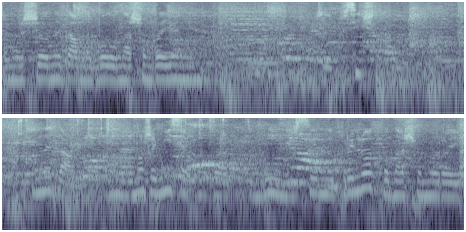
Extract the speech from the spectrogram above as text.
Тому що недавно було в нашому районі в січні. Ну, недавно, може місяць назад був сильний прильот по нашому району.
